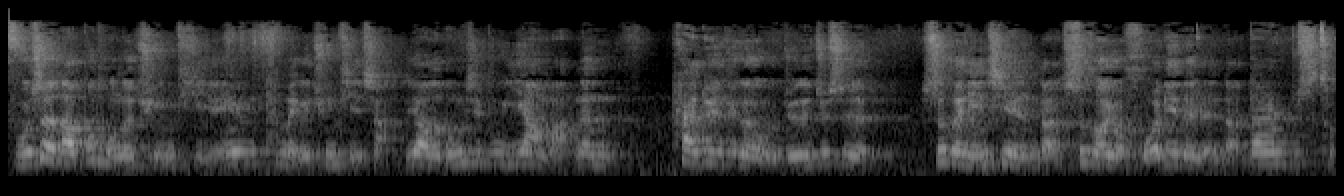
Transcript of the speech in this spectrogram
辐射到不同的群体，因为他每个群体想要的东西不一样嘛。那派对这个，我觉得就是适合年轻人的，适合有活力的人的，当然不是从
